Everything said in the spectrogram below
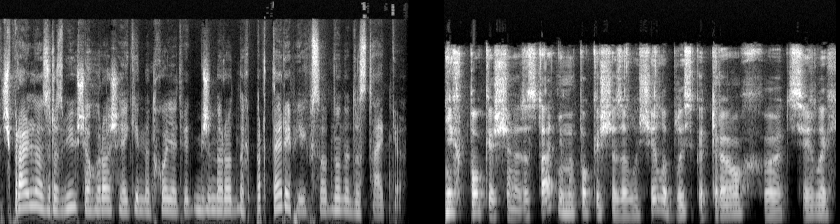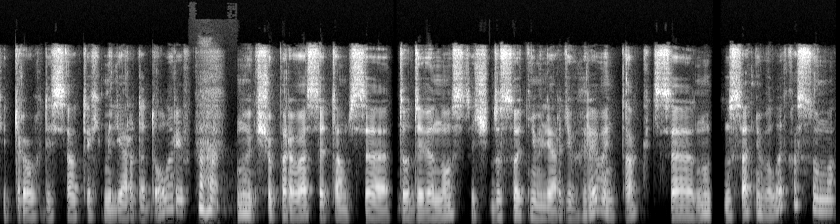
Чи правильно зрозумів, що гроші, які надходять від міжнародних партнерів, їх все одно недостатньо? Їх поки що недостатньо. Ми поки що залучили близько 3,3 мільярда доларів. Ага. Ну, якщо перевести там це до 90 чи до сотні мільярдів гривень, так це ну достатньо велика сума,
